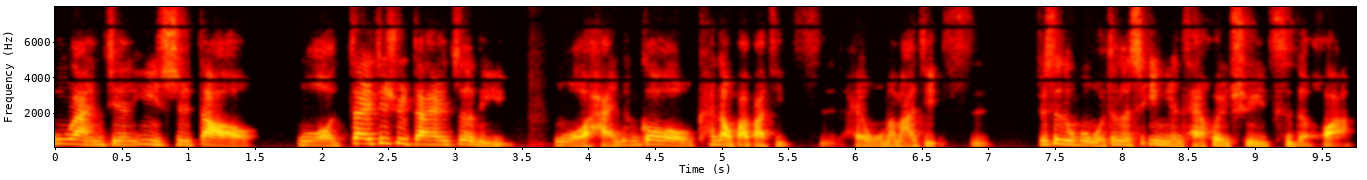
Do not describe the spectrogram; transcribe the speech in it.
忽然间意识到，我再继续待在这里。我还能够看到我爸爸几次，还有我妈妈几次。就是如果我真的是一年才回去一次的话，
